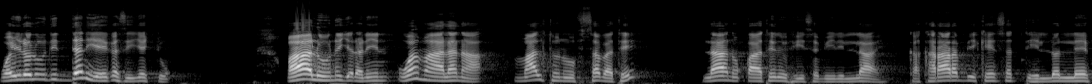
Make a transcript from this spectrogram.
ويلولو ددني إيقسي جتشو قالوا نجرنين وما لنا مال تنوف سبته لا نقاتل في سبيل الله ككرى ربي كيسته اللولف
